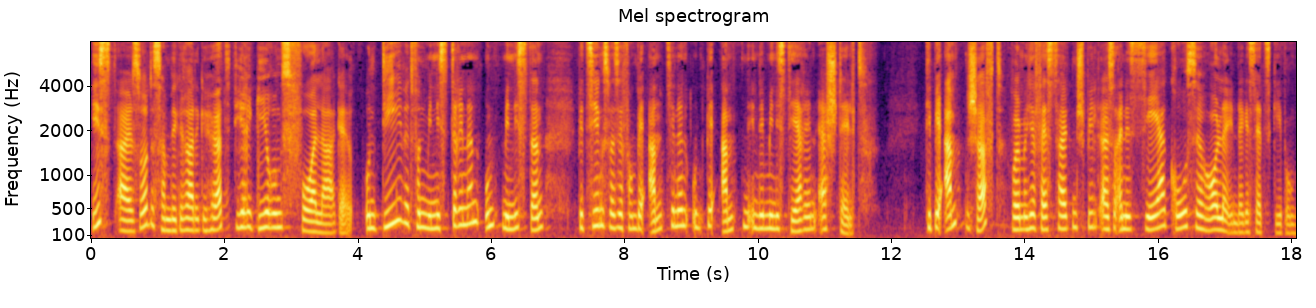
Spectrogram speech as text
ist also, das haben wir gerade gehört, die Regierungsvorlage. Und die wird von Ministerinnen und Ministern beziehungsweise von Beamtinnen und Beamten in den Ministerien erstellt. Die Beamtenschaft, wollen wir hier festhalten, spielt also eine sehr große Rolle in der Gesetzgebung.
